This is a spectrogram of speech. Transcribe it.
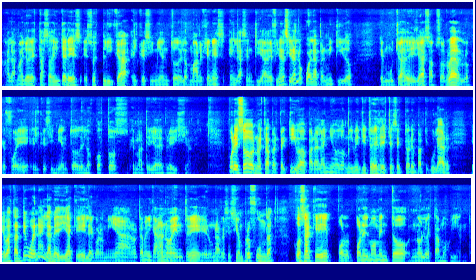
a las mayores tasas de interés, eso explica el crecimiento de los márgenes en las entidades financieras, lo cual ha permitido en muchas de ellas absorber lo que fue el crecimiento de los costos en materia de previsiones. Por eso nuestra perspectiva para el año 2023 de este sector en particular es bastante buena en la medida que la economía norteamericana no entre en una recesión profunda, cosa que por, el momento no lo estamos viendo.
